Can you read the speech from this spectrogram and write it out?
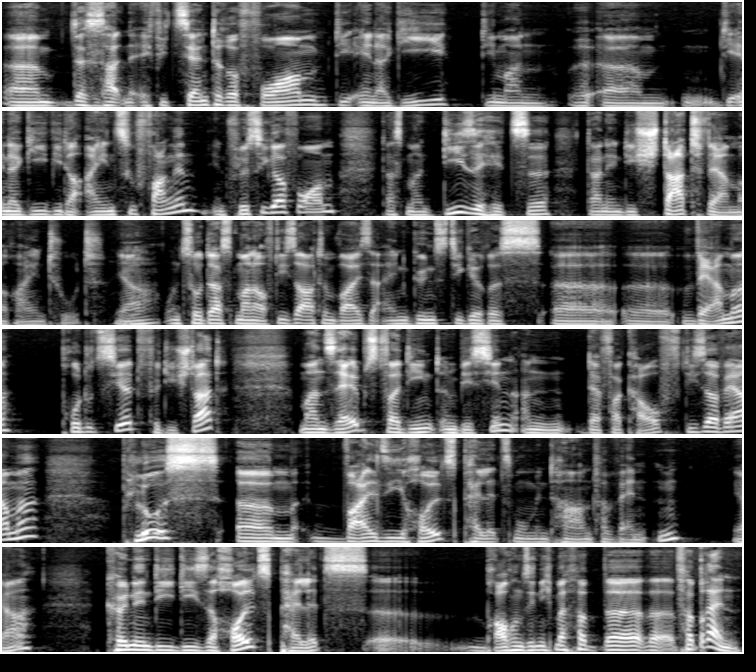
ähm, das ist halt eine effizientere Form, die Energie die man, ähm, die Energie wieder einzufangen in flüssiger Form, dass man diese Hitze dann in die Stadtwärme reintut. Ja? Und so, dass man auf diese Art und Weise ein günstigeres äh, äh, Wärme produziert für die Stadt. Man selbst verdient ein bisschen an der Verkauf dieser Wärme. Plus, ähm, weil sie Holzpellets momentan verwenden, ja, können die diese Holzpellets, äh, brauchen sie nicht mehr ver äh, verbrennen.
